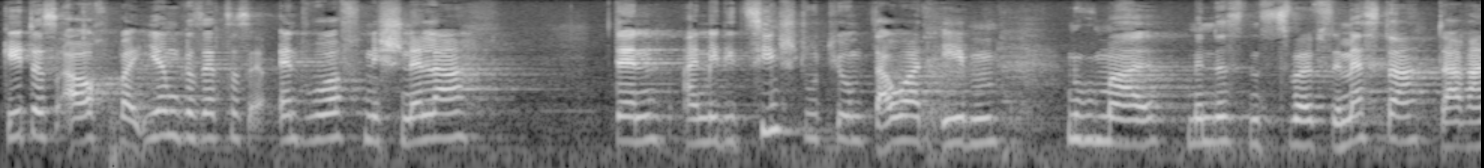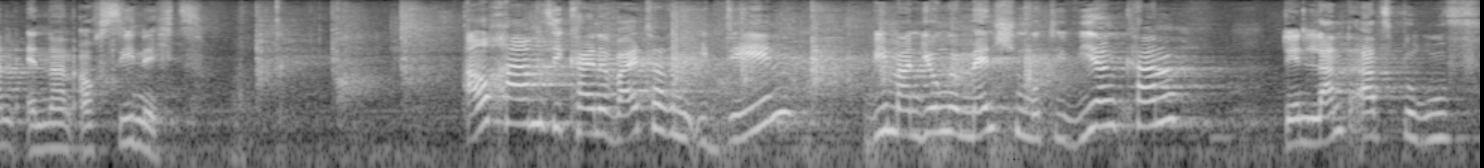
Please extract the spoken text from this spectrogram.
geht es auch bei Ihrem Gesetzentwurf nicht schneller, denn ein Medizinstudium dauert eben nun einmal mindestens zwölf Semester. Daran ändern auch Sie nichts. Auch haben Sie keine weiteren Ideen, wie man junge Menschen motivieren kann, den Landarztberuf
